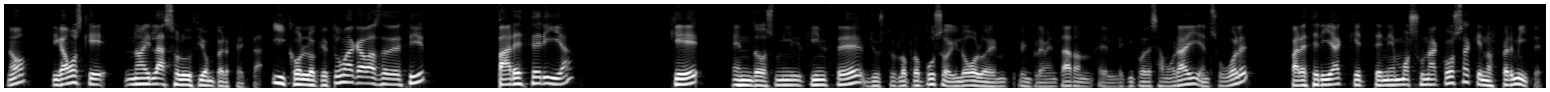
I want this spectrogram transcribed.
¿no? Digamos que no hay la solución perfecta. Y con lo que tú me acabas de decir, parecería que en 2015 Justus lo propuso y luego lo, em, implementaron el equipo de Samurai en su wallet, parecería que tenemos una cosa que nos permite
